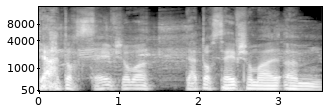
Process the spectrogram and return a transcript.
Der hat doch safe schon mal, der hat doch safe schon mal, ähm,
